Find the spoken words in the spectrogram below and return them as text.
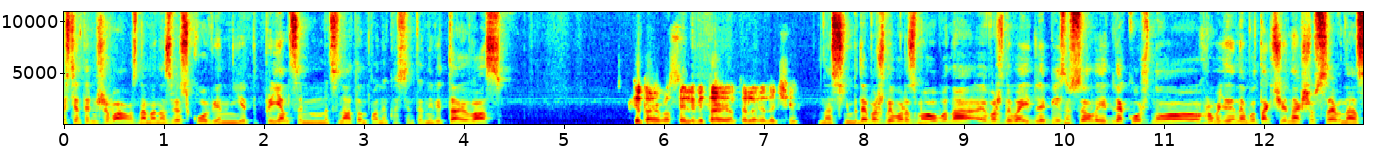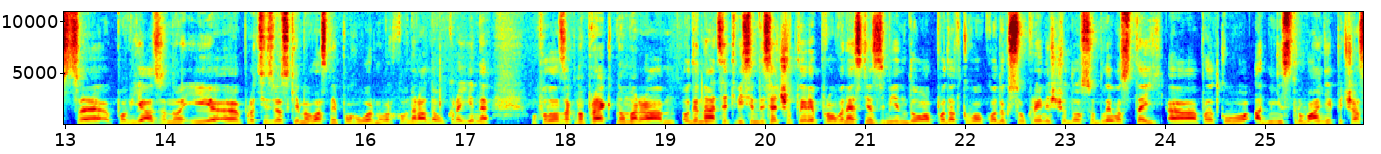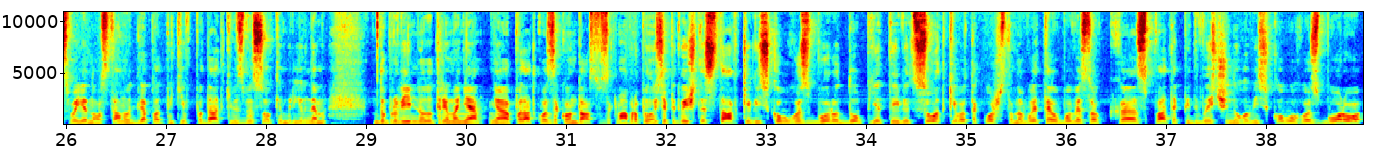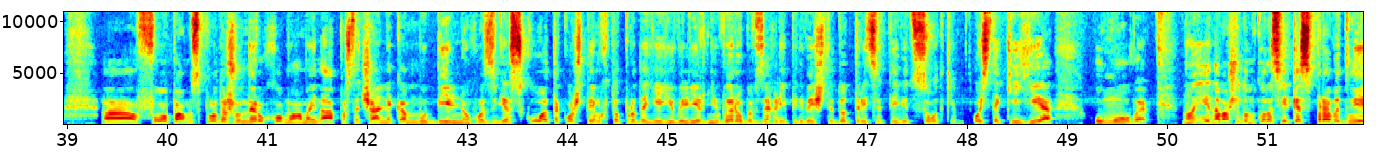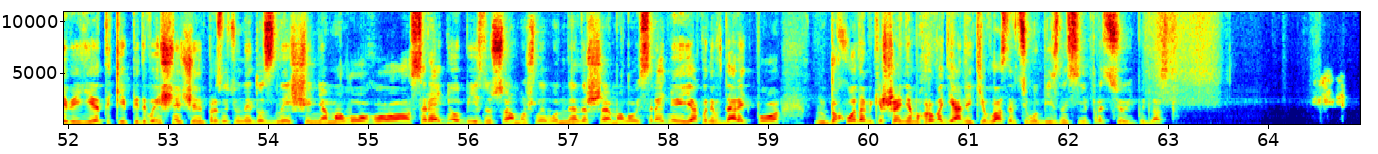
Костянтин Живаго з нами на зв'язку. Він є підприємцем, меценатом. Пане Костянтине, вітаю вас. Вітаю Василь, вітаю телеглядачі. У нас сьогодні буде важлива розмова. Вона важлива і для бізнесу, але і для кожного громадянина, бо так чи інакше все в нас це пов'язано. І е, про ці зв'язки ми власне поговоримо. Верховна Рада України ухвалила законопроект номер е, 1184 про внесення змін до податкового кодексу України щодо особливостей е, податкового адміністрування під час воєнного стану для платників податків з високим рівнем добровільного дотримання е, податкового законодавства. Зокрема, пропонується підвищити ставки військового збору до 5%, а також встановити обов'язок е, сплати підвищеного військового збору е, ФОПам з продажу нерухомого майна, постачальникам мобільного зв'язку, а також тим, хто продає ювелірні вироби, взагалі підвищити до 30%. Ось такі є умови. Ну і на вашу думку, наскільки справедливі є такі підвищення, чи не призвуть вони до знищення малого середнього бізнесу, а можливо не лише малого і середнього, і як вони вдарять по доходам і кишеням громадян, які власне в цьому бізнесі і працюють? Будь ласка.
